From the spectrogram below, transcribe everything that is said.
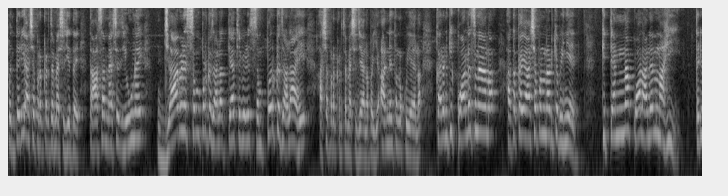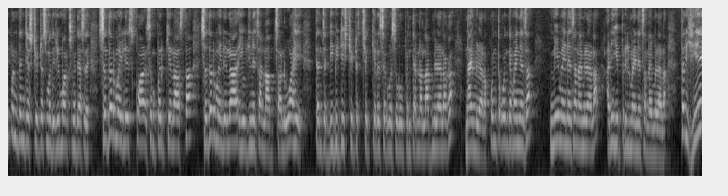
पण तरी अशा प्रकारचा मेसेज येत आहे. तर असा मेसेज येऊ नये. ज्या वेळेस संपर्क झाला त्याच वेळेस संपर्क झाला आहे अशा प्रकारचा मेसेज यायला पाहिजे. अन्यथा नको यायला. कारण की कॉलच नाही आला. आता काही अशा पण लाडक्या बहिणी आहेत की त्यांना कॉल आलेला नाही तरी पण त्यांच्या स्टेटसमध्ये रिमार्क्समध्ये असं आहे, सदर महिलेस कॉल संपर्क केला असता सदर महिलेला योजनेचा लाभ चालू आहे. त्यांचं D B T status check केलं सर्व सर्व पण त्यांना लाभ मिळाला का? नाही मिळाला. कोणत्या कोणत्या महिन्याचा? मे महिन्याचा नाही मिळाला आणि एप्रिल महिन्याचा नाही मिळाला. तर हे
